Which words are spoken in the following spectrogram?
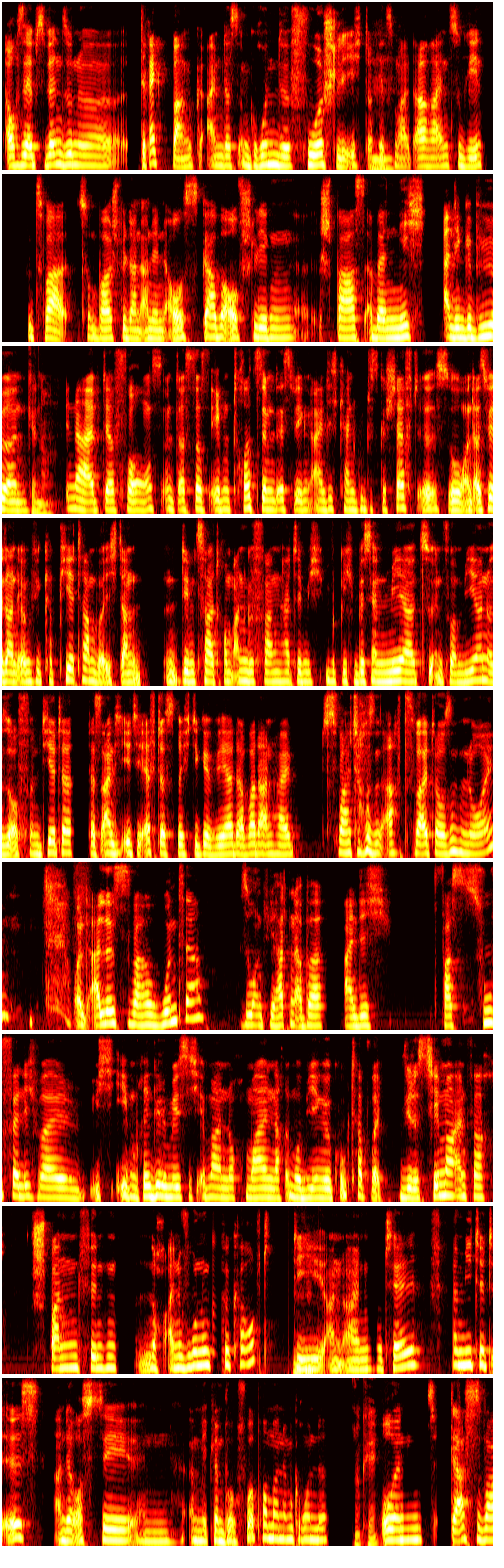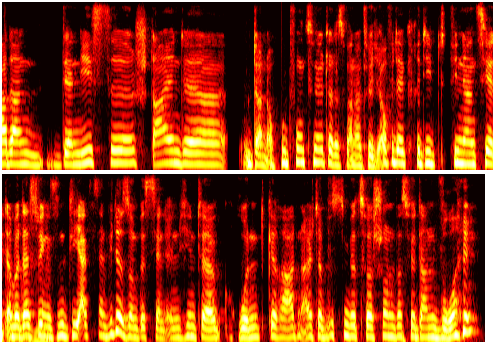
auch selbst wenn so eine Direktbank einem das im Grunde vorschlägt, doch mhm. jetzt mal da reinzugehen, du zwar zum Beispiel dann an den Ausgabeaufschlägen äh, sparst, aber nicht an den Gebühren genau. innerhalb der Fonds und dass das eben trotzdem deswegen eigentlich kein gutes Geschäft ist. So und als wir dann irgendwie kapiert haben, weil ich dann in dem Zeitraum angefangen hatte, mich wirklich ein bisschen mehr zu informieren, also auch fundierter, dass eigentlich ETF das Richtige wäre. Da war dann halt 2008, 2009 und alles war runter. So und wir hatten aber eigentlich fast zufällig, weil ich eben regelmäßig immer noch mal nach Immobilien geguckt habe, weil wir das Thema einfach spannend finden, noch eine Wohnung gekauft, die mhm. an ein Hotel vermietet ist, an der Ostsee in Mecklenburg-Vorpommern im Grunde. Okay. Und das war dann der nächste Stein, der dann auch gut funktioniert hat. Das war natürlich auch wieder kreditfinanziert, aber deswegen mhm. sind die Aktien wieder so ein bisschen in den Hintergrund geraten. Also da wussten wir zwar schon, was wir dann wollen,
